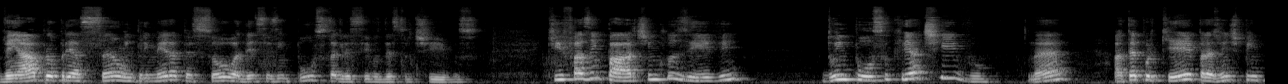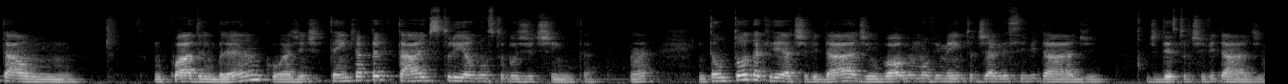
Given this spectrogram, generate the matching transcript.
vem a apropriação em primeira pessoa desses impulsos agressivos destrutivos, que fazem parte, inclusive, do impulso criativo, né? Até porque, para a gente pintar um, um quadro em branco, a gente tem que apertar e destruir alguns tubos de tinta, né? Então, toda criatividade envolve um movimento de agressividade, de destrutividade.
